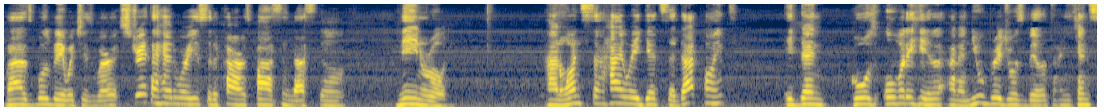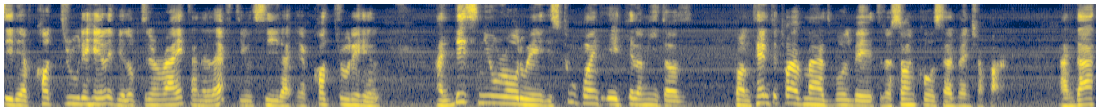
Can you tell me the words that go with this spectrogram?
miles Bull Bay, which is where straight ahead where you see the cars passing, that's the main road. And once the highway gets to that point, it then goes over the hill and a new bridge was built and you can see they have cut through the hill. If you look to the right and the left you'll see that they've cut through the hill. And this new roadway is 2.8 kilometers from 10 to 12 miles Bull Bay to the Suncoast Adventure Park. And that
